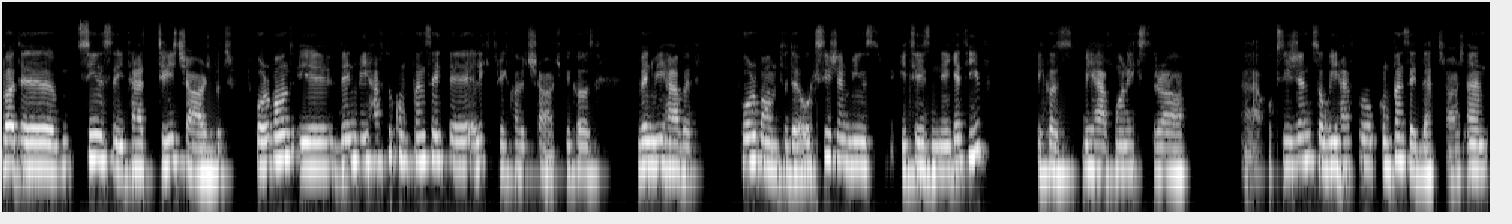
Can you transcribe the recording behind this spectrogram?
But uh, since it has three charge, but four bond, uh, then we have to compensate the electrical charge because when we have a four bond to the oxygen means it is negative because we have one extra uh, oxygen. So we have to compensate that charge. And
